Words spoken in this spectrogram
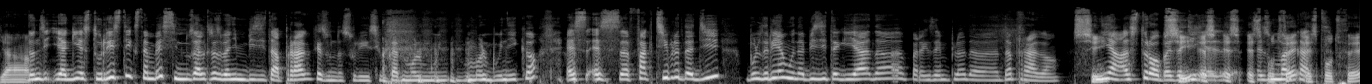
Hi ha... Doncs hi ha guies turístics també, si nosaltres venim a visitar Praga, que és una ciutat molt, molt bonica, és, és factible de dir voldríem una visita guiada, per exemple, de, de Praga. Sí, N'hi ha, es troba, sí, és, dir, és, és, és, és un mercat. Fer, es pot fer.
